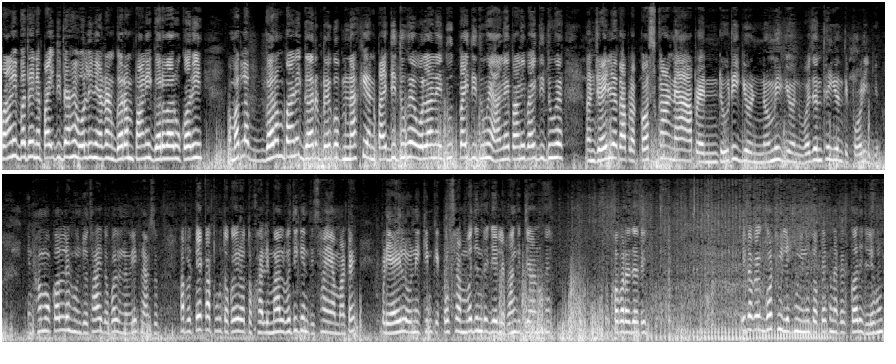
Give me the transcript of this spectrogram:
પાણી બધાને પાઈ દીધા હે, ઓલીને અટાણ ગરમ પાણી ગરવારું કરી મતલબ ગરમ પાણી ઘર ભેગો નાખી અને પાઈ દીધું હે, ઓલાને દૂધ પાઈ દીધું હે, આને પાણી પાઈ દીધું હે. અને જોઈ લો તો આપણે કસકાણ ને આપણે તૂટી ગયો ને નમી ગયો ને વજન થઈ ગયો ને પડી ગયો. એને હમો કરી લે, હું જો થાય તો ભલે ને વેખ નાખશું. આપણે ટેકા પૂરતો કર્યો તો ખાલી માલ વધી ગયો ને છાયા માટે. પણ હેલો નહીં, કેમ કે કોસરામાં વજન થઈ જાય એટલે ભાંગી જવાનું હે. ખબર જ હતી. એ તો કંઈક ગોઠવી લેવું એનું તો કંઈક ના કંઈક કરી જ લેવું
